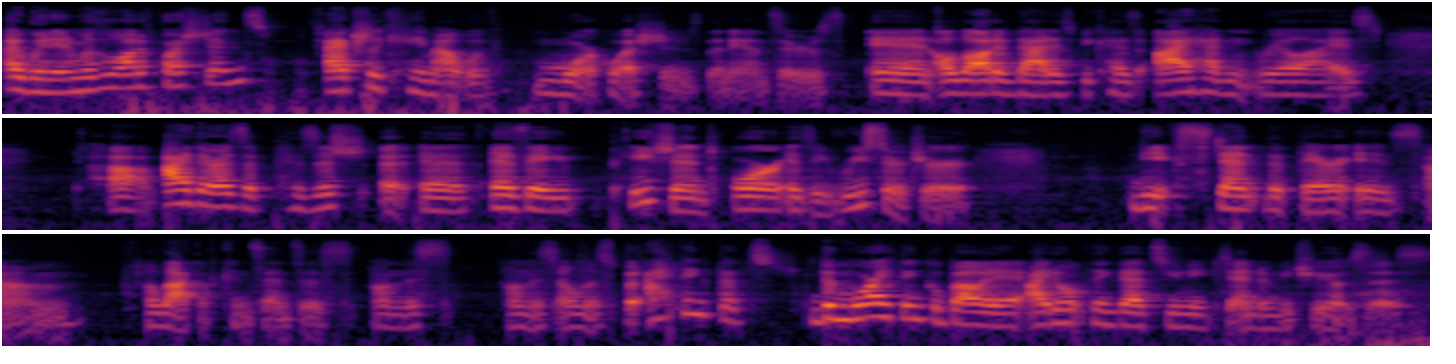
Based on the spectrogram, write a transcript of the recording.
I went in with a lot of questions. I actually came out with more questions than answers. And a lot of that is because I hadn't realized, uh, either as a position, uh, uh, as a patient or as a researcher, the extent that there is um, a lack of consensus on this on this illness. But I think that's the more I think about it, I don't think that's unique to endometriosis.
